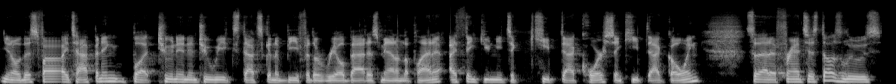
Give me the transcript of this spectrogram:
you know, this fight's happening, but tune in in two weeks. That's going to be for the real baddest man on the planet. I think you need to keep that course and keep that going so that if Francis does lose,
